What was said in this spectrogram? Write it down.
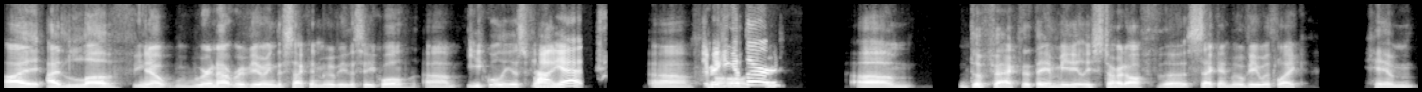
I I love, you know, we're not reviewing the second movie, the sequel. Um, equally as fun. not yet Um, they're making oh, a third. Um, the fact that they immediately start off the second movie with like him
